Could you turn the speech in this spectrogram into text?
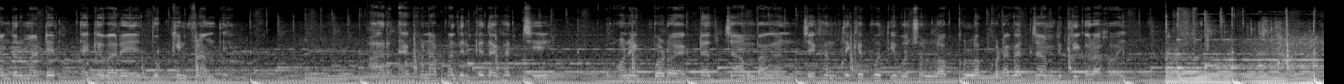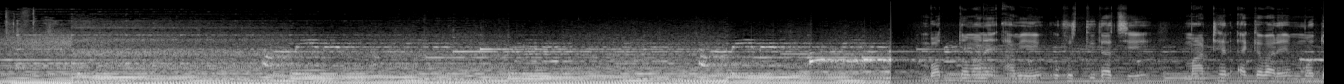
বিমানবন্দর মাঠের একেবারে দক্ষিণ প্রান্তে। আর এখন আপনাদেরকে দেখাচ্ছি অনেক বড় একটা জাম বাগান, যেখান থেকে প্রতি বছর লক্ষ লক্ষ টাকার জাম বিক্রি করা হয়। বর্তমানে আমি উপস্থিত আছি মাঠের একেবারে মধ্য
